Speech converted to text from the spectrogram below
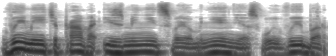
Вы имеете право изменить свое мнение, свой выбор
